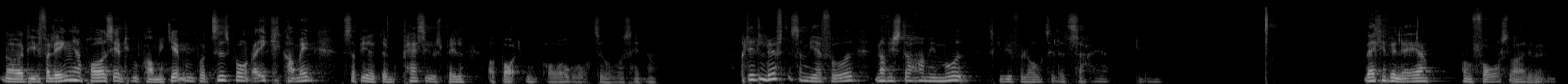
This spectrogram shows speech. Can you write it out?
Når de for længe har prøvet at se, om de kunne komme igennem på et tidspunkt, og ikke kan komme ind, så bliver der dømt passiv spil, og bolden overgår til vores hænder. Og det er det løfte, som vi har fået. Når vi står ham imod, skal vi få lov til at sejre i det. Hvad kan vi lære om forsvaret af bøn?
